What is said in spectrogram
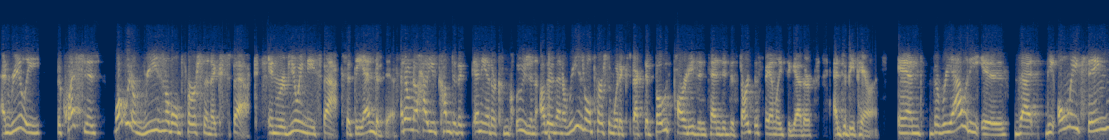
And really, the question is, what would a reasonable person expect in reviewing these facts at the end of this? I don't know how you come to the, any other conclusion other than a reasonable person would expect that both parties intended to start this family together and to be parents. And the reality is that the only thing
